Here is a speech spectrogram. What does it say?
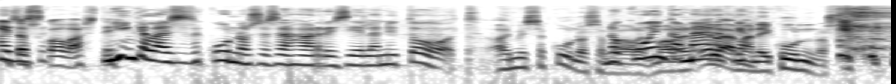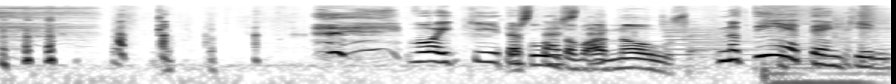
Kiitos kovasti. Minkälaisessa kunnossa sä Harri siellä nyt oot? Ai missä kunnossa no, mä olen? Kuinka mä olen märkä... elämäni kunnossa. Voi kiitos ja kunto tästä. vaan nousee. No tietenkin.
